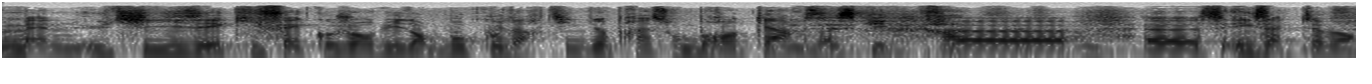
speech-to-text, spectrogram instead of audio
même utilisée, qui fait qu'aujourd'hui, dans beaucoup d'articles de presse, on brocarde. C'est ce qui euh, exactement.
